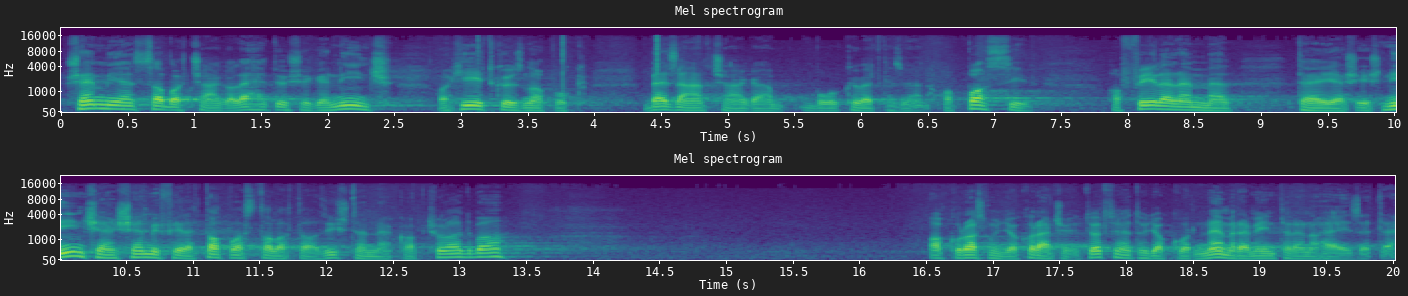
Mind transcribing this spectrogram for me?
semmilyen szabadsága, lehetősége nincs a hétköznapok bezártságából következően. Ha passzív, ha félelemmel teljes, és nincsen semmiféle tapasztalata az Istennel kapcsolatban, akkor azt mondja a karácsonyi történet, hogy akkor nem reménytelen a helyzete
